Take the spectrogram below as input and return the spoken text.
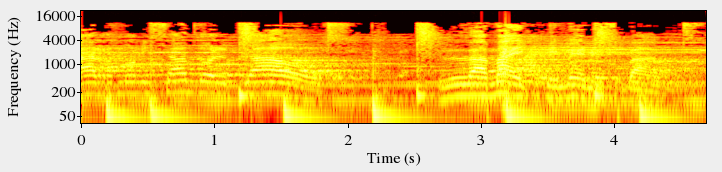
Armonizando el caos, la Mike Jiménez Band.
